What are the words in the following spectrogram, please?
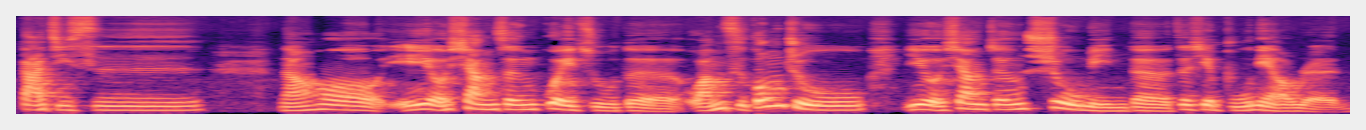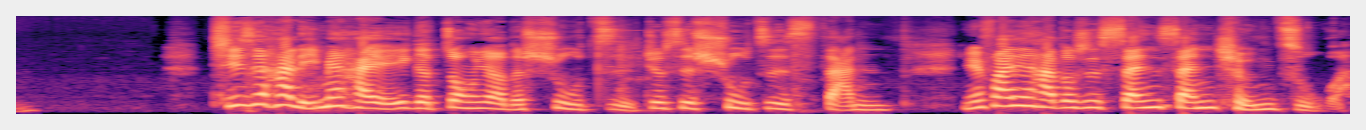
大祭司。然后也有象征贵族的王子公主，也有象征庶民的这些捕鸟人。其实它里面还有一个重要的数字，就是数字三。你会发现它都是三三成组啊，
